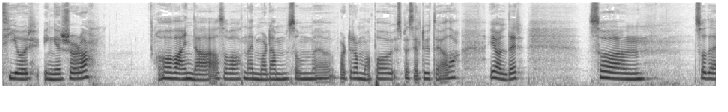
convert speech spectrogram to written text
ti år yngre sjøl da. Og var enda altså var nærmere dem som eh, ble ramma på spesielt Utøya da, i alder. Så, um, så det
